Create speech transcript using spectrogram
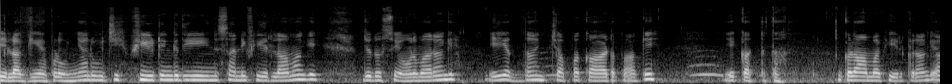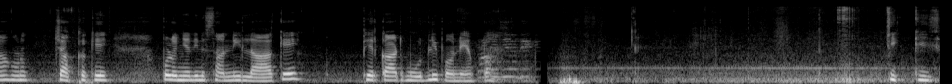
ਤੇ ਲੱਗੀਆਂ ਪੜੋਈਆਂ ਲੋ ਜੀ। ਫੀਟਿੰਗ ਦੀ ਨਿਸ਼ਾਨੀ ਫੇਰ ਲਾਵਾਂਗੇ, ਜਦੋਂ ਸਿਉਣ ਮਾਰਾਂਗੇ। ਇਹ ਅੱਧਾ ਇੰਚ ਆਪਾਂ ਕਾਟ ਪਾ ਕੇ ਇਹ ਕੱਟਤਾ ਗਲਾਮਾ ਫੇਰ ਕਰਾਂਗੇ। ਆ ਹੁਣ ਚੱਕ ਕੇ ਪੜੋਈਆਂ ਦੀ ਨਿਸ਼ਾਨੀ ਲਾ ਕੇ ਫਿਰ ਕਾਟ ਮੂਰਲੀ ਪਾਉਨੇ ਆਪਾਂ। 21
